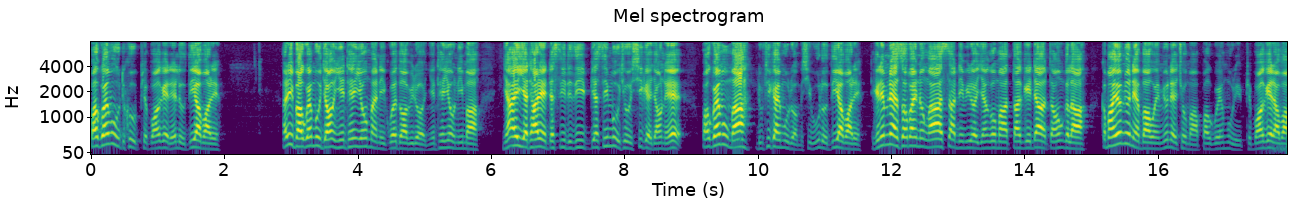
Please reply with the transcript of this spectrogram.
ပောက်ကွဲမှုတစ်ခုဖြစ်ပွားခဲ့တယ်လို့သိရပါတယ်။ အဲ့ဒီပောက်ကွဲမှုကြောင့်ရင်ထရုံမှန်နေကွဲသွားပြီးတော့ရင်ထရုံအနီးမှာညအိပ်ရထားတဲ့တစီတစီပျက်စီးမှုအချို့ရှိခဲ့ကြောင်းနဲ့ပောက်ကွဲမှုမှာလူထိခိုက်မှုတော့မရှိဘူးလို့သိရပါတယ်ဒီကနေ့မနေ့အစောပိုင်းတုန်းကစတင်ပြီးတော့ရန်ကုန်မှာတာဂေတာတောင်းကလာကမာရွတ်မြို့နယ်ပါဝင်မြို့နယ်ချို့မှာပောက်ကွဲမှုတွေဖြစ်ပွားခဲ့တာပါ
